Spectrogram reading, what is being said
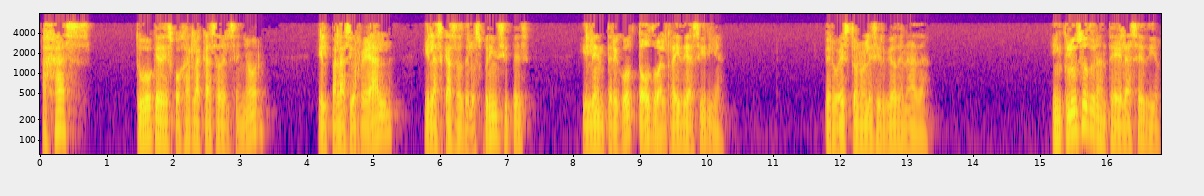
Ahaz tuvo que despojar la casa del Señor, el palacio real y las casas de los príncipes, y le entregó todo al rey de Asiria. Pero esto no le sirvió de nada. Incluso durante el asedio,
